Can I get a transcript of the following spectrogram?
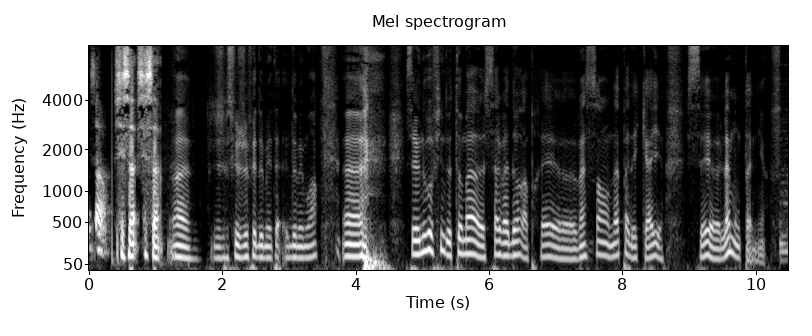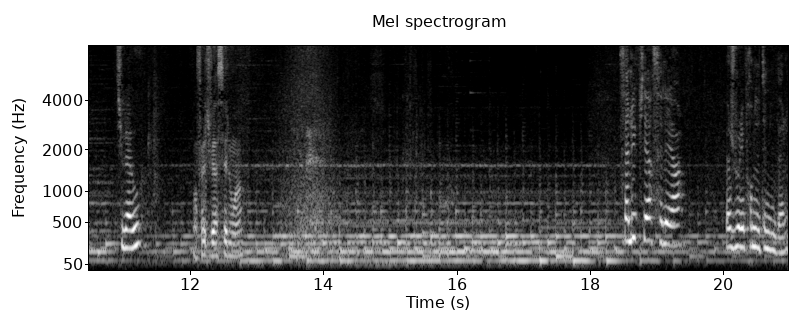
C'est ça. C'est ça, c'est ça. Ouais, ce que je fais de, méta- de mémoire. Euh, c'est le nouveau film de Thomas euh, Salvador après euh, Vincent n'a pas d'écailles. C'est euh, La Montagne. Tu vas où? En fait, je vais assez loin. Salut Pierre, c'est Léa. Bah, je voulais prendre de tes nouvelles.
